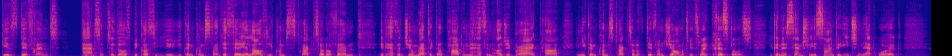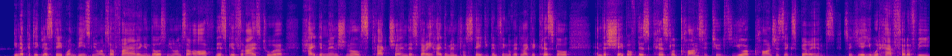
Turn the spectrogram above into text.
gives different answer to those because you, you can construct, the theory allows you construct sort of, um, it has a geometrical part and it has an algebraic part, and you can construct sort of different geometries like crystals. You can essentially assign to each network in a particular state when these neurons are firing and those neurons are off, this gives rise to a high dimensional structure in this very high dimensional state. You can think of it like a crystal, and the shape of this crystal constitutes your conscious experience. So here you would have sort of the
